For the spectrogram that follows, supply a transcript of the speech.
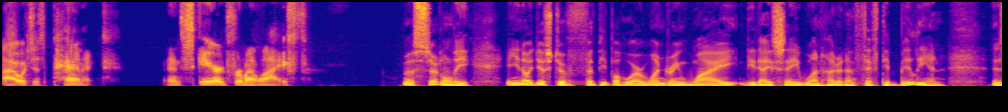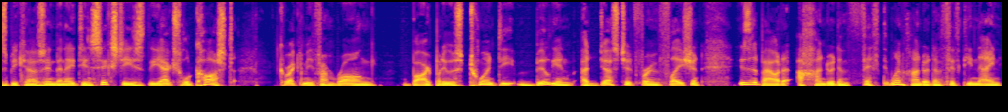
I was just panicked and scared for my life. Certainly. You know, just to, for people who are wondering why did I say 150 billion, is because in the 1960s the actual cost, correct me if I'm wrong, Bart, but it was 20 billion adjusted for inflation is about 150 159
